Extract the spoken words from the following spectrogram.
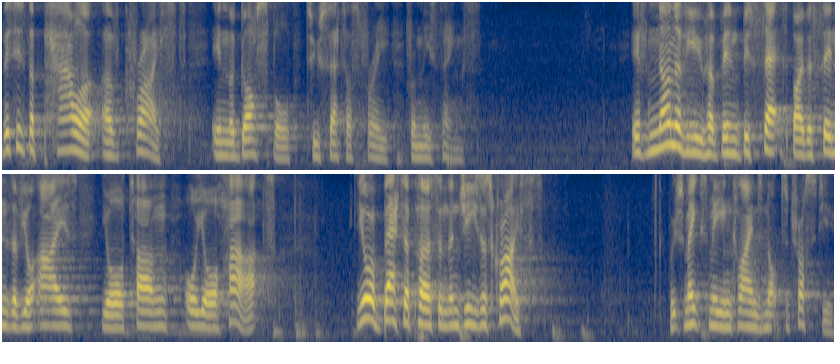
this is the power of Christ in the gospel to set us free from these things. If none of you have been beset by the sins of your eyes, your tongue, or your heart, you're a better person than Jesus Christ. which makes me inclined not to trust you.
